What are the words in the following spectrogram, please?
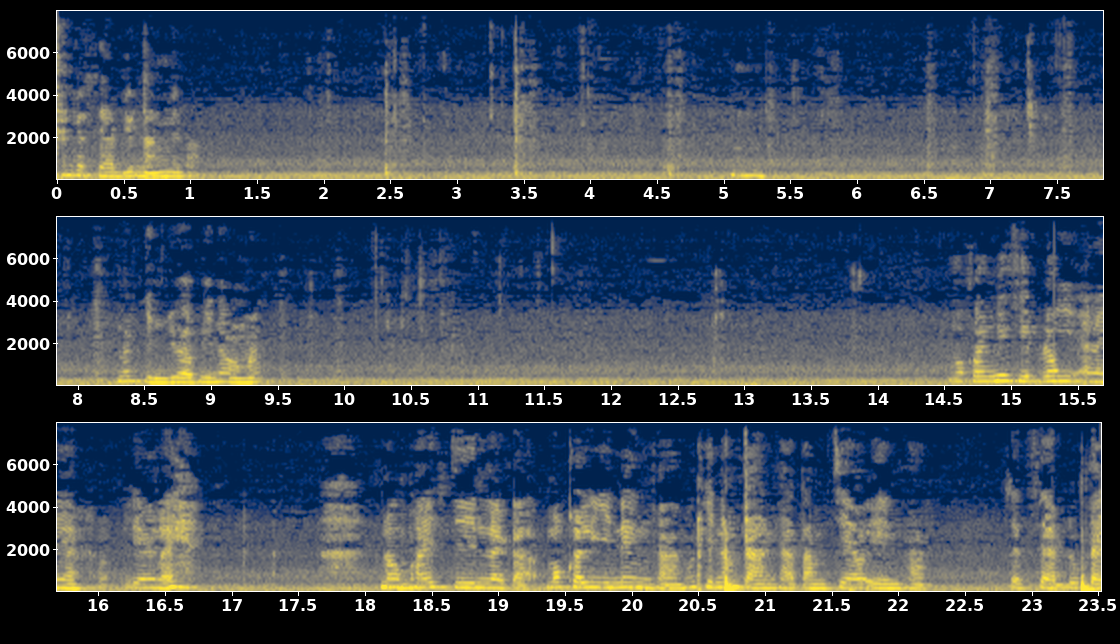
มันก็แซ่บยุ่หนังเลยปะอืมมา กินเยอะพี่น้องมะมันค่อยมีคลิปหรอกนี่อะไรอะ เรียกอะไร หน่อไม้จีนเลยกะมอคคารีหนึ่งค่ะ มากินน้ำตาลค่ะตำแจ่วเองค่ะแสบๆดูไก่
